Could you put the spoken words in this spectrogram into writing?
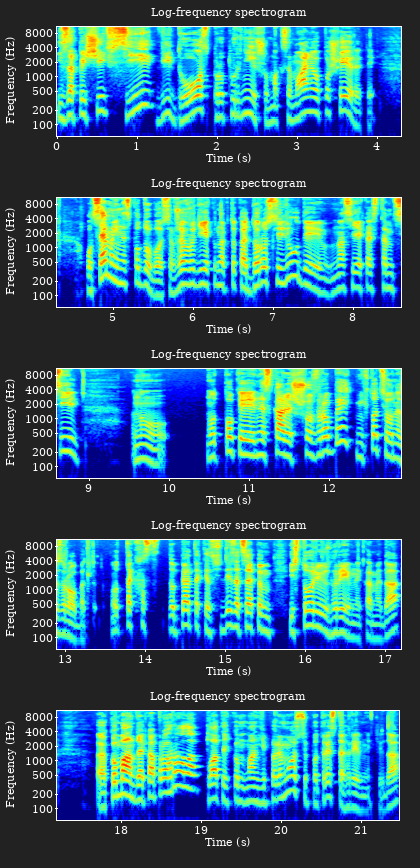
І запишіть всі відос про турнір, щоб максимально поширити. Оце мені не сподобалося. Вже вроді, як то кажуть, дорослі люди, у нас є якась там ціль. Ну, ну от поки не скажеш, що зробити, ніхто цього не зробить. От так, опять-таки, сюди зацепимо історію з гривниками. Да? Е, Команда, яка програла, платить команді переможцю по 300 гривників. Да?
